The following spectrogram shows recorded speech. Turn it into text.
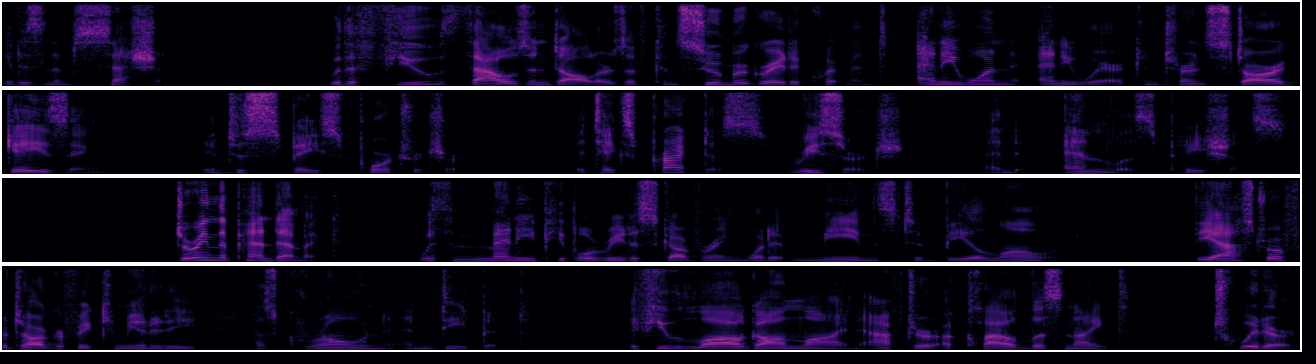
it is an obsession. With a few thousand dollars of consumer grade equipment, anyone, anywhere can turn stargazing into space portraiture. It takes practice, research, and endless patience. During the pandemic, with many people rediscovering what it means to be alone, the astrophotography community has grown and deepened. If you log online after a cloudless night, Twitter,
